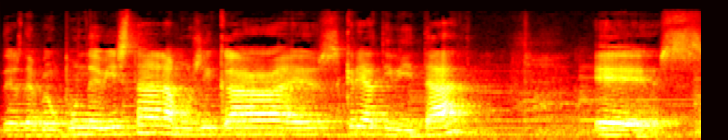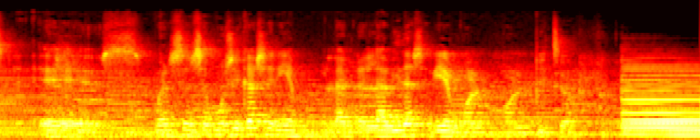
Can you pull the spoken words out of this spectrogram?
Des del meu punt de vista, la música és creativitat, és... és bueno, sense música la, la vida seria molt, molt pitjor.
